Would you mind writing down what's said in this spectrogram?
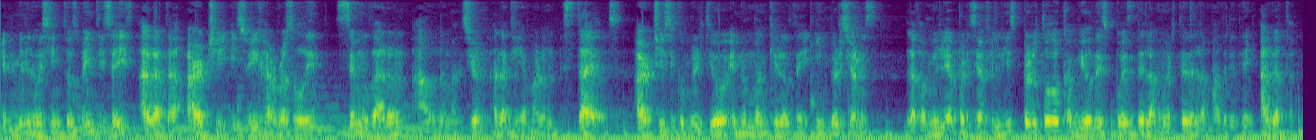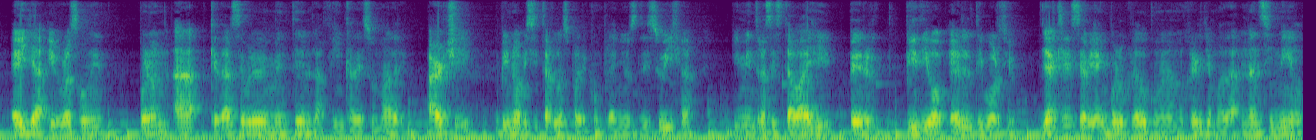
En 1926, Agatha, Archie y su hija Rosalind se mudaron a una mansión a la que llamaron Styles. Archie se convirtió en un banquero de inversiones. La familia parecía feliz, pero todo cambió después de la muerte de la madre de Agatha. Ella y Rosalind fueron a quedarse brevemente en la finca de su madre. Archie vino a visitarlos para el cumpleaños de su hija y mientras estaba allí per- pidió el divorcio, ya que se había involucrado con una mujer llamada Nancy Neal.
